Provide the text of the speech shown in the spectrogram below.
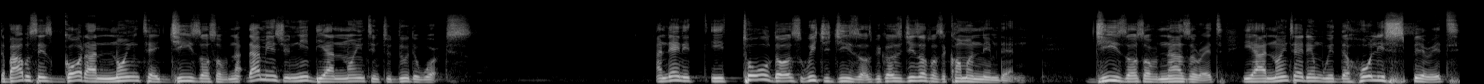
The Bible says God anointed Jesus of. That means you need the anointing to do the works. And then it, it told us which Jesus, because Jesus was a common name then. Jesus of Nazareth. He anointed him with the Holy Spirit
